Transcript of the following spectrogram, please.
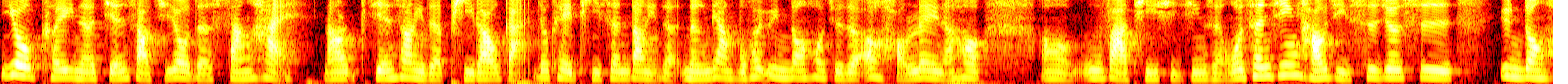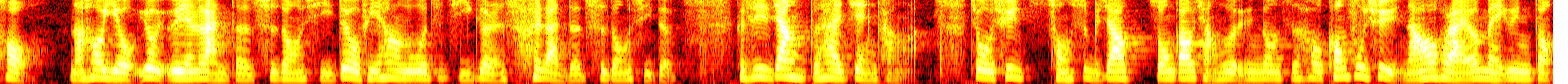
又可以呢减少肌肉的伤害，然后减少你的疲劳感，就可以提升到你的能量，不会运动后觉得哦好累，然后哦无法提起精神。我曾经好几次就是运动后。然后又又有点懒得吃东西，对，我平常如果自己一个人是会懒得吃东西的，可是这样不太健康啦。就我去从事比较中高强度的运动之后，空腹去，然后回来又没运动，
